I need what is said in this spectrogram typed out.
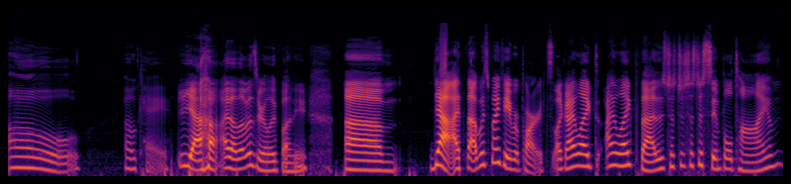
oh, okay. Yeah, I thought that was really funny. Um yeah, I that was my favorite parts. Like I liked I liked that. It was just, just such a simple time.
